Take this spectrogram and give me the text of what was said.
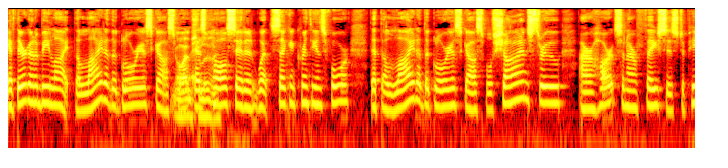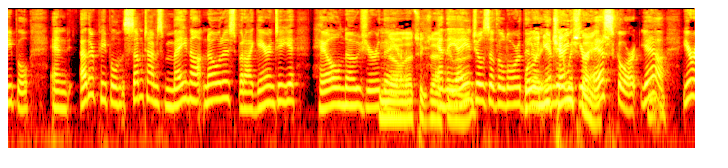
if they're going to be light, the light of the glorious gospel, Oh, as. Paul said in what Second Corinthians four, that the light of the glorious gospel shines through our hearts and our faces to people, and other people sometimes may not notice, but I guarantee you, hell knows you're there. No, that's exactly And the right. angels of the Lord that Well, are in there with change your things. escort, yeah, your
